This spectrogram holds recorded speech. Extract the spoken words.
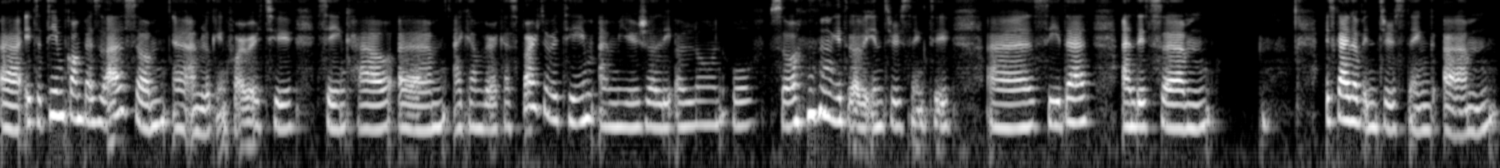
Uh, it's a team comp as well, so uh, I'm looking forward to seeing how um, I can work as part of a team. I'm usually a lone wolf, so it will be interesting to uh, see that. And it's um, it's kind of interesting um,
